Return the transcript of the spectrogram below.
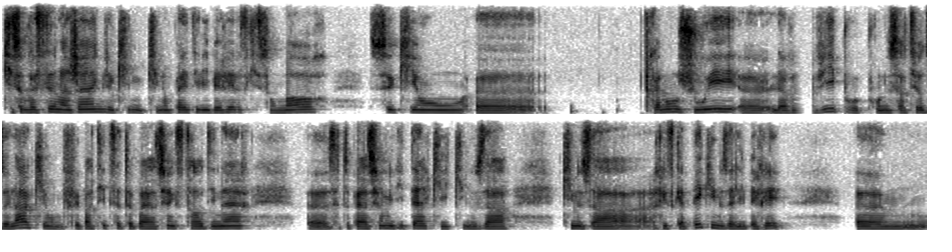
qui sont restés dans la jungle, qui, n'ont pas été libérés parce qu'ils sont morts, ceux qui ont euh, vraiment joué euh, leur vie pour, nous sortir de là, qui ont fait partie de cette opération extraordinaire, cette opération militaire qui, qui, nous a, qui nous a rescapés, qui nous a libérés. Euh,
